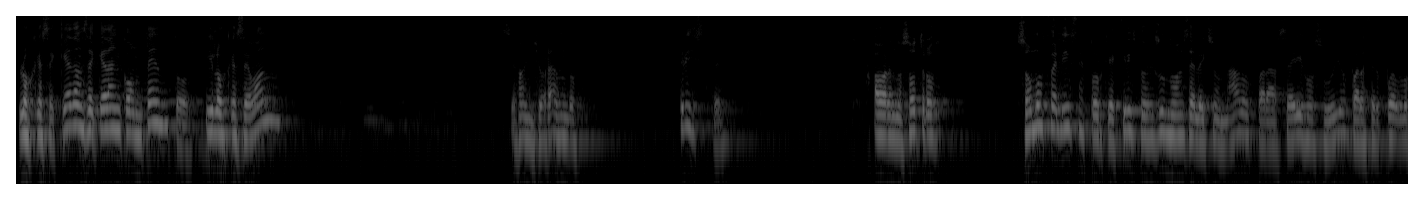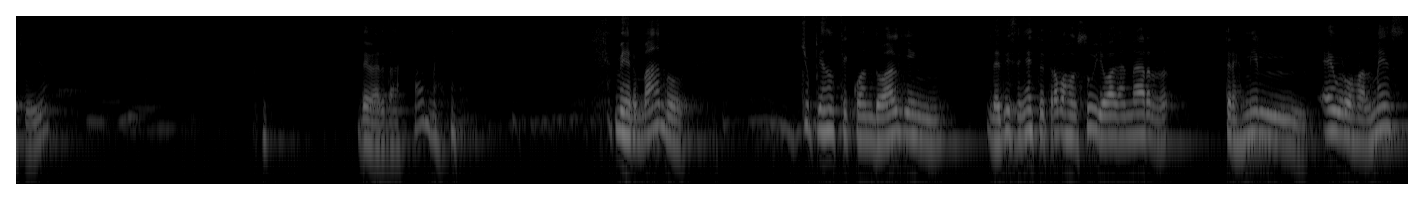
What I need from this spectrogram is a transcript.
Los que se quedan se quedan contentos y los que se van se van llorando, triste. Ahora nosotros somos felices porque Cristo Jesús nos ha seleccionado para ser hijos suyos, para ser pueblo suyo. De verdad, amén. Mi hermano, yo pienso que cuando alguien le dicen, este trabajo suyo va a ganar 3 mil euros al mes,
